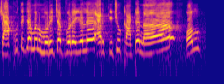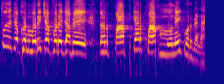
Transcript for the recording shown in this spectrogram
চাকুতে যেমন মরিচা পড়ে গেলে আর কিছু কাটে না, অন্তরে যখন মরিচা পড়ে যাবে, তখন পাপকে আর পাপ মনেই করবে না।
